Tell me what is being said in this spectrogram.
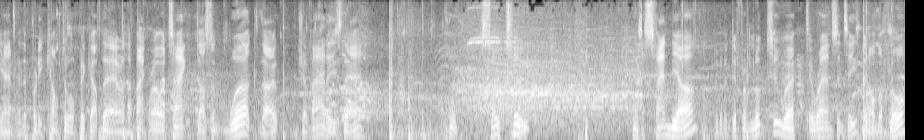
Gant with a pretty comfortable pick up there, and the back row attack doesn't work though. Javad is there. Ooh, so too. There's Esfandiar, bit of a different look to uh, Iran since he's been on the floor.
